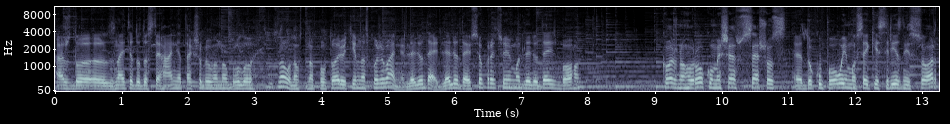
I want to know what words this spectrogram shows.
аж до, знаєте, до достигання, так щоб воно було знову повторюю, тім на споживання для людей. Для людей все працюємо для людей з Богом. Кожного року ми ще все щось е, докуповуємо, все якийсь різний сорт.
